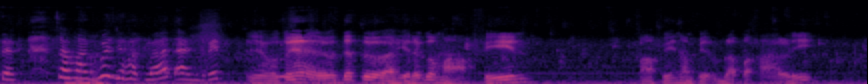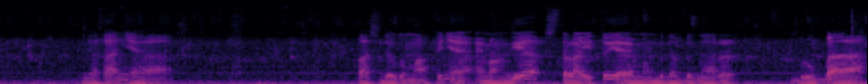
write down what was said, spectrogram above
Sama gue jahat banget anjrit ya makanya ya udah tuh akhirnya gue maafin. Maafin hampir berapa kali. Ya kan ya pas udah gue maafin ya emang dia setelah itu ya emang benar-benar berubah.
